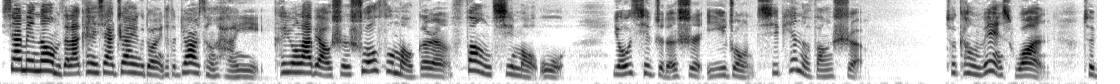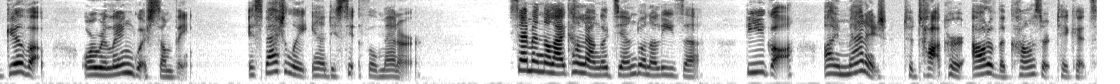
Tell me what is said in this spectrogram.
下面呢，我们再来看一下这样一个短语，它的第二层含义可以用来表示说服某个人放弃某物， 尤其指的是以一种欺骗的方式。To convince one to give up or relinquish something, especially in a deceitful manner. 下面呢，来看两个简短的例子。第一个，I managed to talk her out of the concert ticket.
